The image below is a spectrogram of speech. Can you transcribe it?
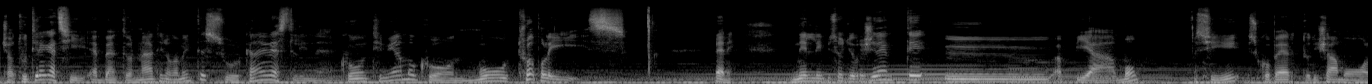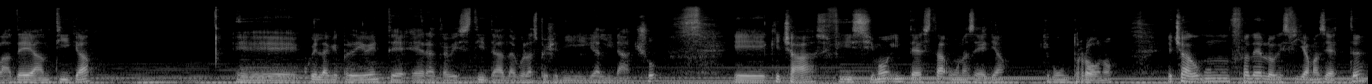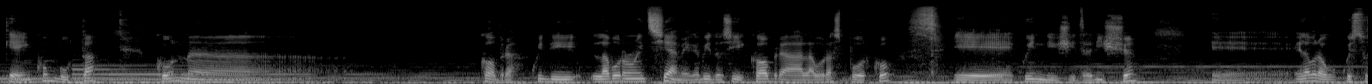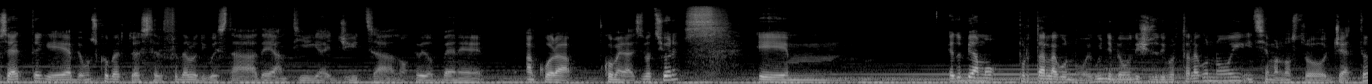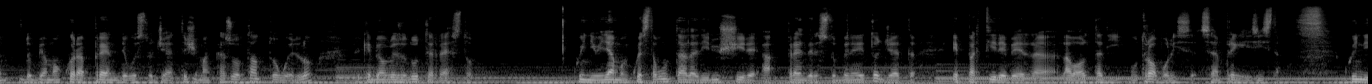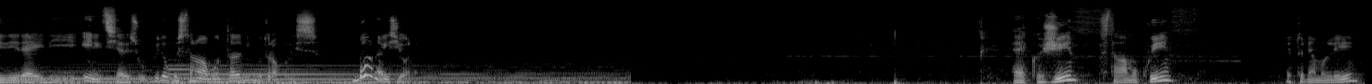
Ciao a tutti ragazzi e bentornati nuovamente sul canale Wrestling. Continuiamo con Metropolis. Bene, nell'episodio precedente eh, abbiamo sì, scoperto diciamo la dea antica, eh, quella che praticamente era travestita da quella specie di gallinaccio e che ha fighissimo in testa una sedia tipo un trono e c'ha un fratello che si chiama Set che è in combutta con uh, Cobra. Quindi lavorano insieme capito? Sì Cobra lavora sporco e quindi ci tradisce e, e lavora con questo Set che abbiamo scoperto essere il fratello di questa dea antica egizia non ho capito bene ancora com'è la situazione. E e dobbiamo portarla con noi. Quindi abbiamo deciso di portarla con noi insieme al nostro jet. Dobbiamo ancora prendere questo jet ci manca soltanto quello perché abbiamo preso tutto il resto. Quindi vediamo in questa puntata di riuscire a prendere questo benedetto jet e partire per la volta di Metropolis sempre che esista. Quindi direi di iniziare subito questa nuova puntata di Metropolis. Buona visione! Eccoci, stavamo qui, e torniamo lì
